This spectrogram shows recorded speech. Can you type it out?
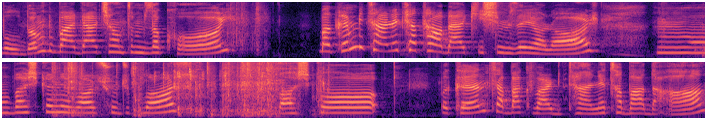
buldum. Bu bardağı çantamıza koy. Bakın bir tane çatal belki işimize yarar. Hmm, başka ne var çocuklar? Başka Bakın tabak var bir tane tabağı da al.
